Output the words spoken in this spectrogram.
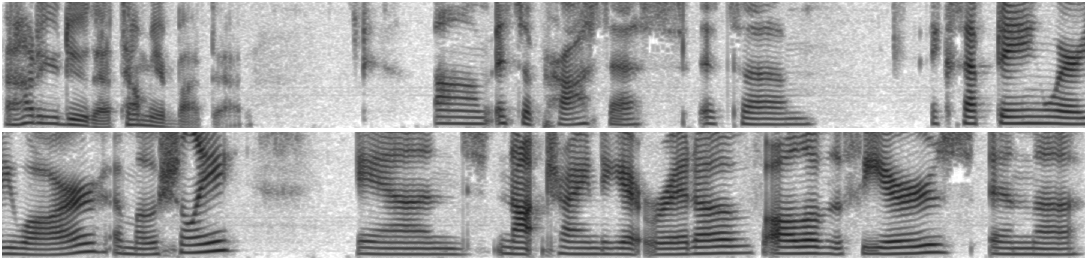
And how do you do that? Tell me about that. Um, it's a process. It's um, accepting where you are emotionally and not trying to get rid of all of the fears and the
